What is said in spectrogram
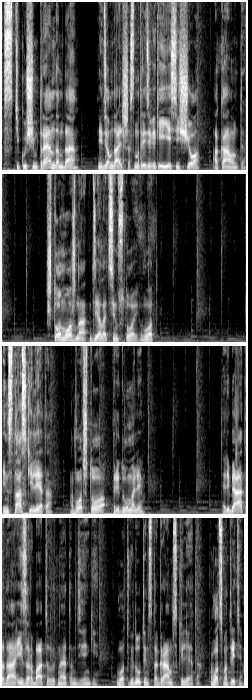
с текущим трендом, да. Идем дальше. Смотрите, какие есть еще аккаунты. Что можно делать с инстой? Вот. Инста скелета. Вот что придумали ребята, да, и зарабатывают на этом деньги. Вот, ведут инстаграм скелета. Вот, смотрите.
